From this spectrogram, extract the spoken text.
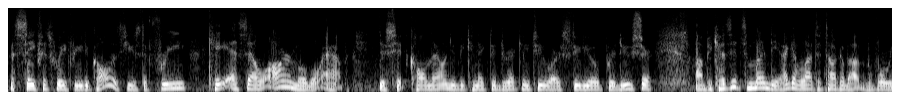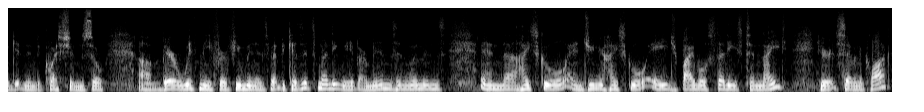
the safest way for you to call is to use the free KSLR mobile app. Just hit call now and you'll be connected directly to our studio producer. Uh, because it's Monday, I got a lot to talk about before we get into questions, so um, bear with me for a few minutes. But because it's Monday, we have our men's and women's and uh, high school and junior high school age Bible studies tonight here at 7 o'clock.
